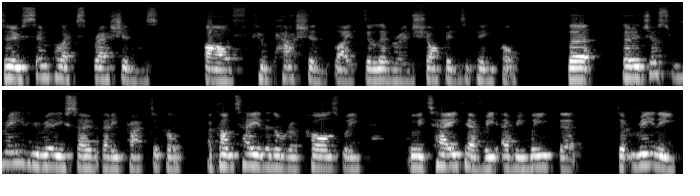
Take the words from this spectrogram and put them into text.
through simple expressions of compassion, like delivering shopping to people, that that are just really, really so very practical. I can't tell you the number of calls we we take every every week that that really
